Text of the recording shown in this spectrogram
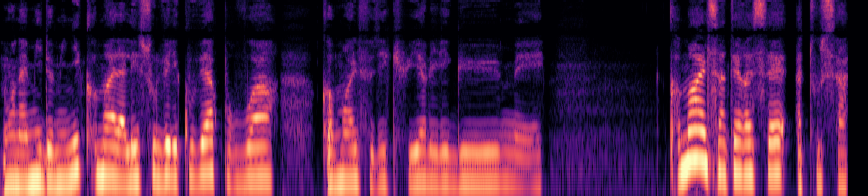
mon amie Dominique, comment elle allait soulever les couvercles pour voir comment elle faisait cuire les légumes et Comment elle s'intéressait à tout ça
